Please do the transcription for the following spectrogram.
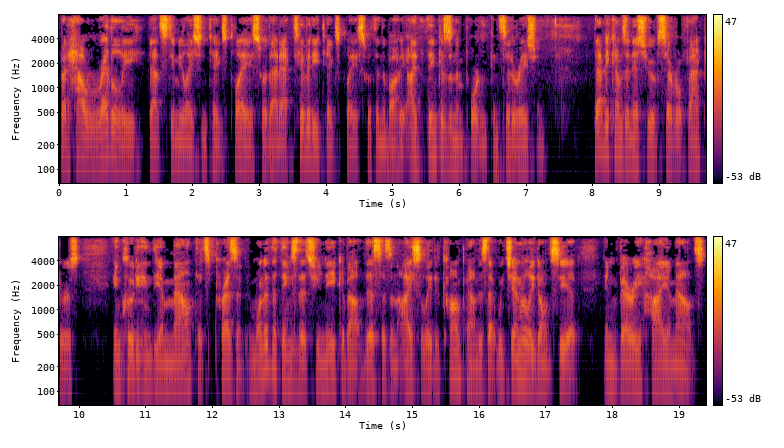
But how readily that stimulation takes place or that activity takes place within the body, I think is an important consideration. That becomes an issue of several factors, including the amount that's present. And one of the things that's unique about this as an isolated compound is that we generally don't see it in very high amounts,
